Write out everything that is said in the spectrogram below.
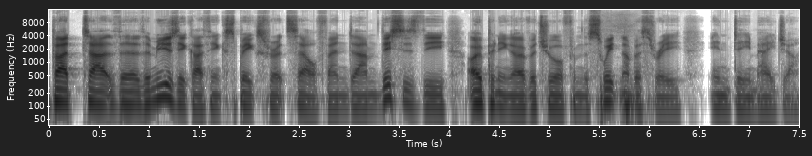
but uh, the the music, I think, speaks for itself, and um, this is the opening overture from the Suite Number Three in D major.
